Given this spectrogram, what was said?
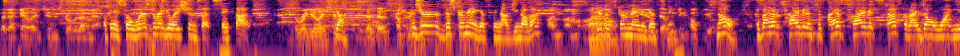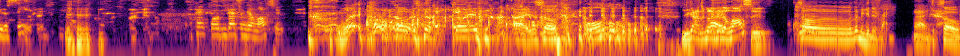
but I can't let you in the store without a mask. Okay, so where's the regulations that state that? The regulation? Yeah. That, that is company. Because you're discriminating against me now. Do you know that? I'm, I'm, You're discriminating against that me. we can help you. No, because I have private, I have private stuff that I don't want you to see. Okay, well, you guys can get a lawsuit. what? So, so all right. So, You guys are going to get a lawsuit. so let me get this right. All right. So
